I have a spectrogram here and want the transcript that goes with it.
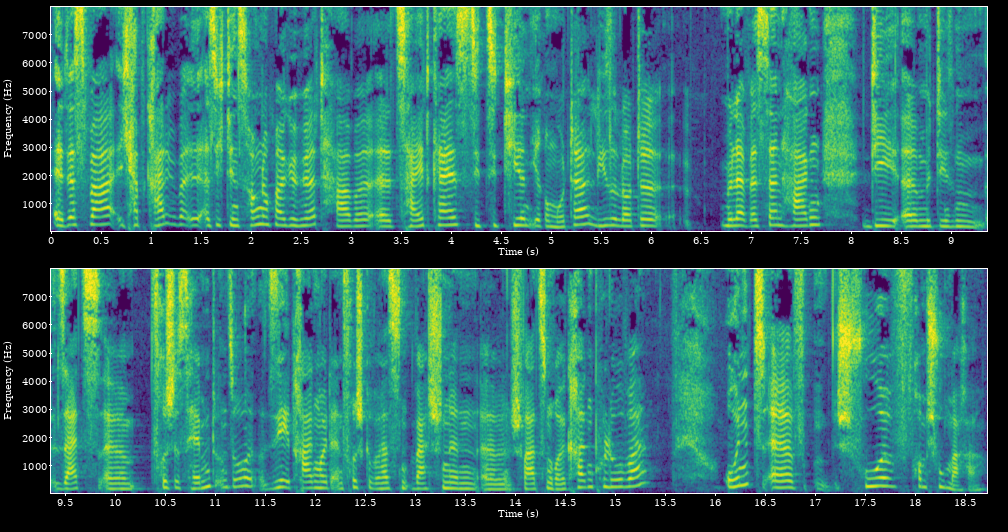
äh, das war, ich habe gerade über, als ich den Song nochmal gehört habe, äh, Zeitgeist, Sie zitieren Ihre Mutter, Lieselotte Müller-Westernhagen, die äh, mit diesem Satz äh, frisches Hemd und so, Sie tragen heute einen frisch gewaschenen äh, schwarzen Rollkragenpullover und äh, Schuhe vom Schuhmacher.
